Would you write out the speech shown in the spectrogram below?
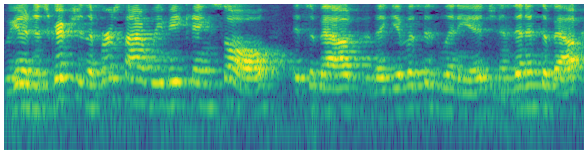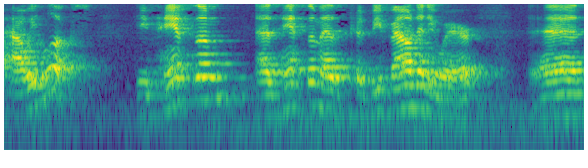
We get a description the first time we meet King Saul. It's about, they give us his lineage, and then it's about how he looks. He's handsome, as handsome as could be found anywhere, and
